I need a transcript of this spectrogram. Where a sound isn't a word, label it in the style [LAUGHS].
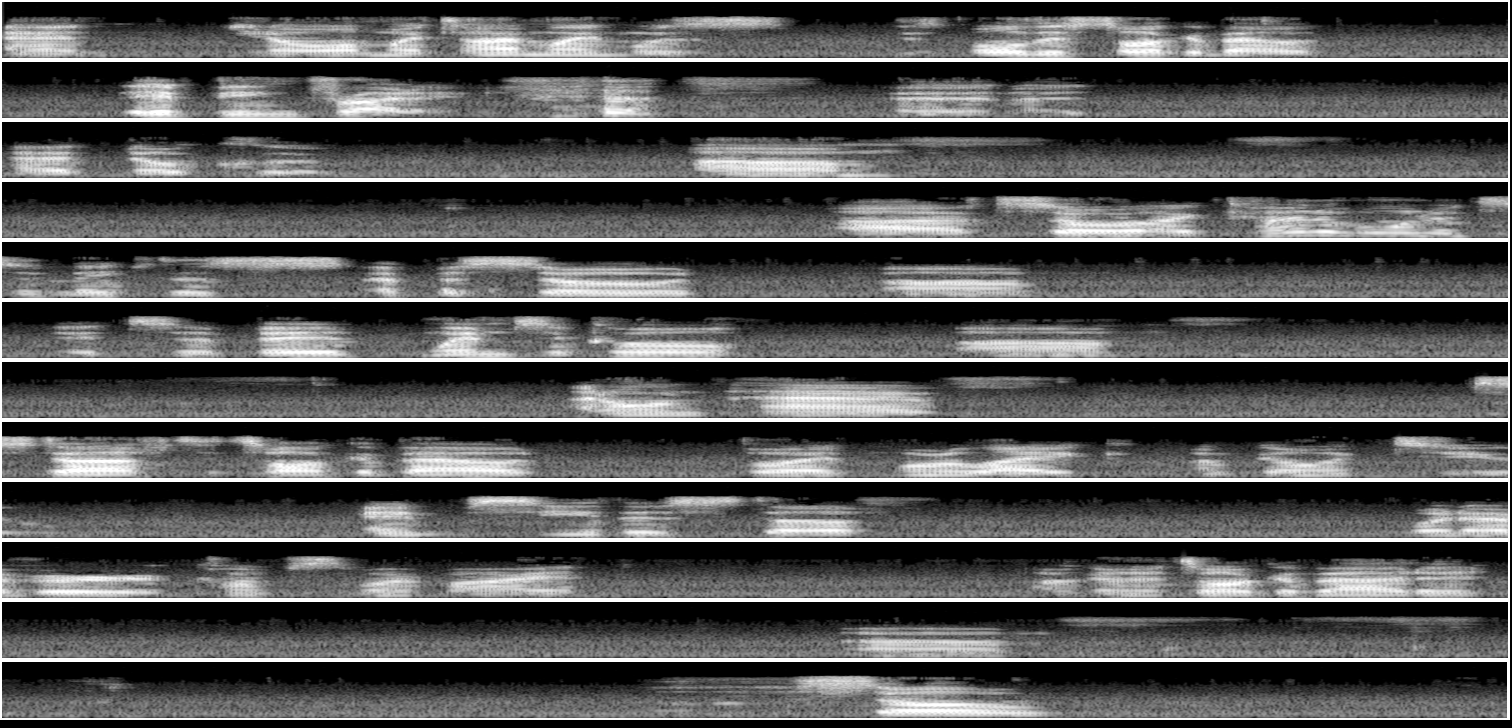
and you know, on my timeline was all this talk about it being Friday, [LAUGHS] and I had no clue. Um, uh, so I kind of wanted to make this episode. Um, it's a bit whimsical. Um, I don't have stuff to talk about, but more like I'm going to MC this stuff. Whatever comes to my mind, I'm to talk about it. Um, so,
